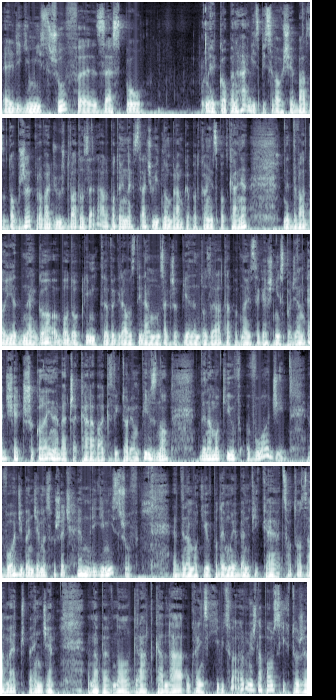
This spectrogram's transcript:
Ligi Mistrzów e, zespół Kopenhagi spisywał się bardzo dobrze, prowadził już 2 do 0, ale potem jednak stracił jedną bramkę pod koniec spotkania 2 do 1, bo do Klimt wygrał z Dynamą Zagrzeb 1 do 0, to na pewno jest jakaś niespodzianka. Dzisiaj trzy kolejne mecze, Karabak z Wiktorią Pilzno, Dynamo Kijów w Łodzi. W Łodzi będziemy słyszeć hymn Ligi Mistrzów. Dynamo Kijów podejmuje Benfikę. Co to za mecz będzie? Na pewno gratka dla ukraińskich kibiców, ale również dla polskich, którzy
